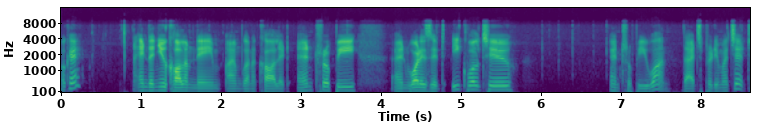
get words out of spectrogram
Okay. And the new column name, I'm going to call it entropy. And what is it equal to? Entropy 1. That's pretty much it.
